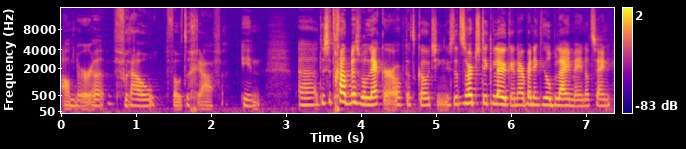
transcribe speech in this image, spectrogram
andere vrouw fotografen in. Uh, dus het gaat best wel lekker, ook dat coaching. Dus dat is hartstikke leuk en daar ben ik heel blij mee. En dat zijn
